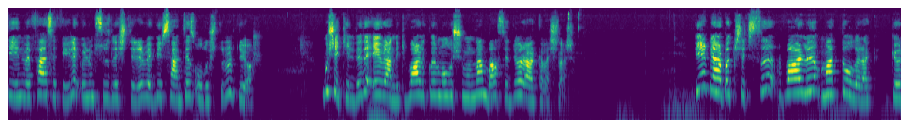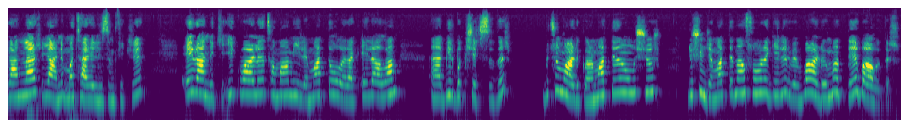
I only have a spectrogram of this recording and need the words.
din ve felsefe ile ölümsüzleştirir ve bir sentez oluşturur diyor. Bu şekilde de evrendeki varlıkların oluşumundan bahsediyor arkadaşlar. Bir diğer bakış açısı varlığı madde olarak görenler yani materyalizm fikri. Evrendeki ilk varlığı tamamıyla madde olarak ele alan e, bir bakış açısıdır. Bütün varlıklar maddeden oluşur. Düşünce maddeden sonra gelir ve varlığı maddeye bağlıdır.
